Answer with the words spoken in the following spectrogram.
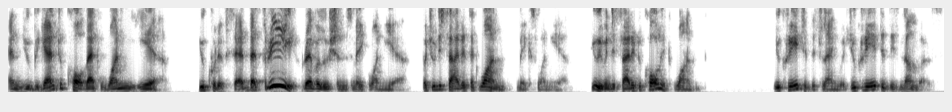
and you began to call that one year. You could have said that three revolutions make one year, but you decided that one makes one year. You even decided to call it one. You created this language, you created these numbers,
